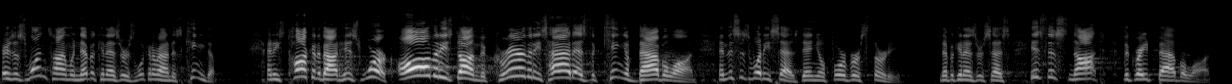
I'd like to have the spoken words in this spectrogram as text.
There's this one time when Nebuchadnezzar is looking around his kingdom. And he's talking about his work, all that he's done, the career that he's had as the king of Babylon. And this is what he says Daniel 4, verse 30. Nebuchadnezzar says, Is this not the great Babylon?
